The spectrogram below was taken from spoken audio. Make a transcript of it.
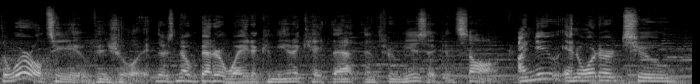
the world to you visually. There's no better way to communicate that than through music and song. I knew in order to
